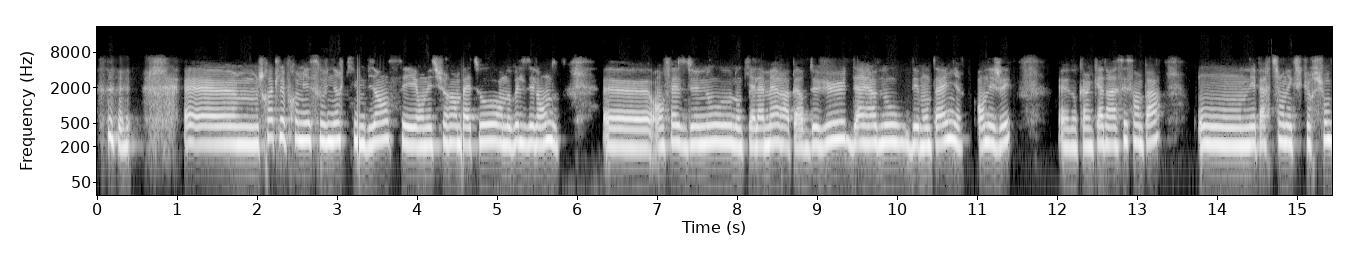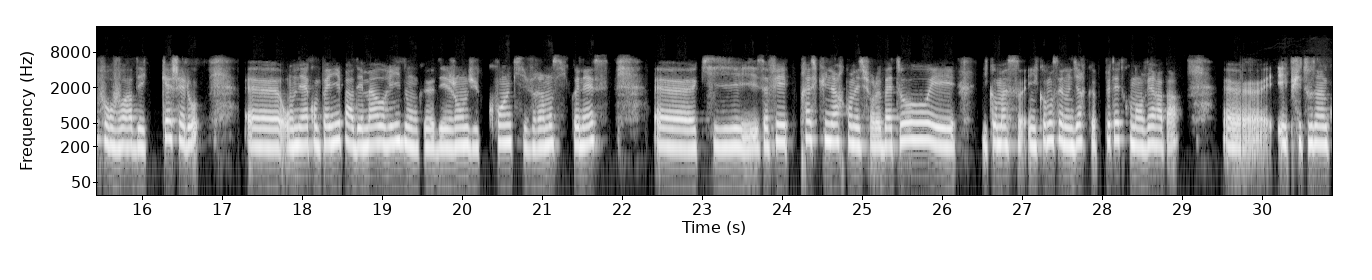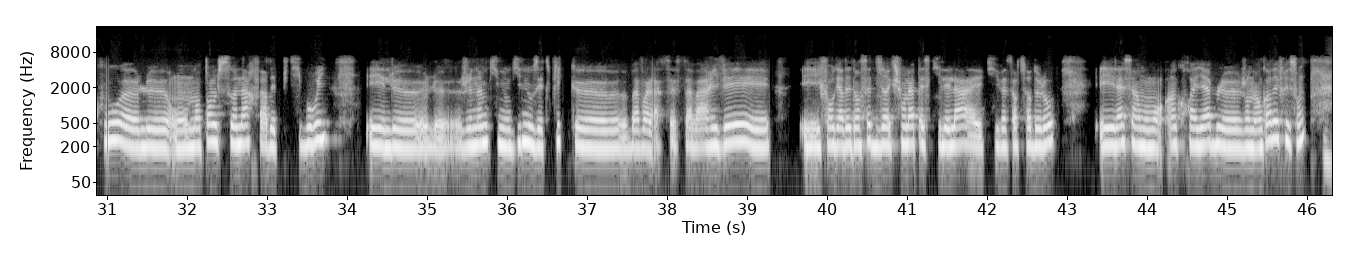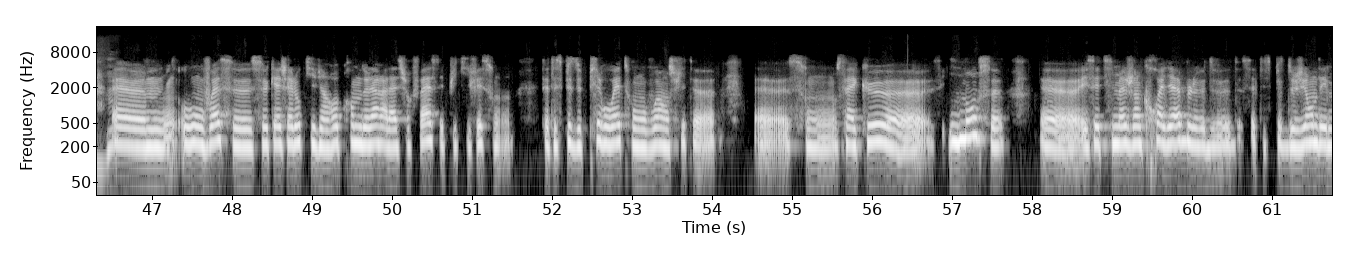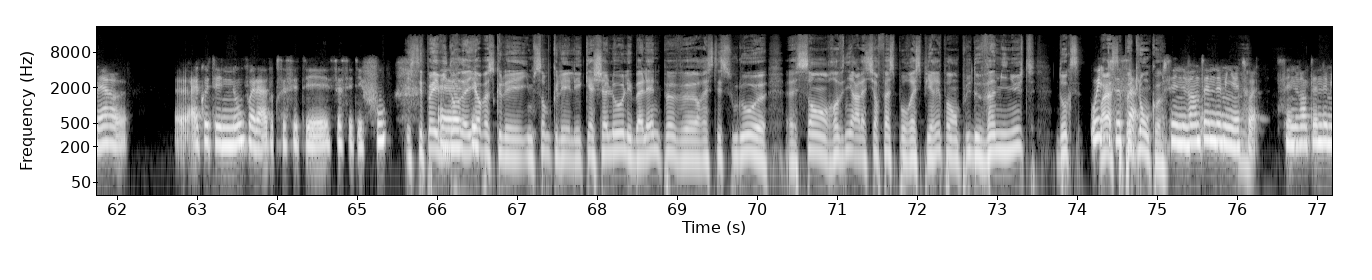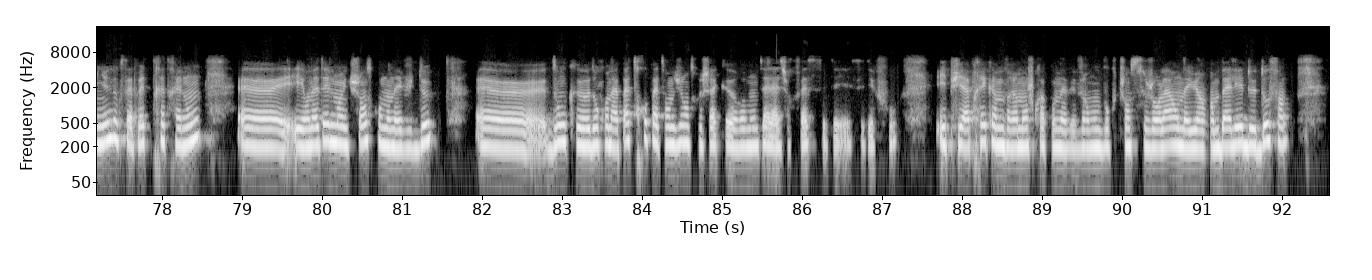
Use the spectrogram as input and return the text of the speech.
je crois que le premier souvenir qui me vient, c'est on est sur un bateau en Nouvelle-Zélande. en face de nous, donc il y a la mer à perte de vue. Derrière nous, des montagnes enneigées. Donc un cadre assez sympa. On est parti en excursion pour voir des cachalots. Euh, on est accompagné par des Maoris, donc euh, des gens du coin qui vraiment s'y connaissent. Euh, qui, ça fait presque une heure qu'on est sur le bateau et ils commencent, ils commencent à nous dire que peut-être qu'on n'en verra pas. Euh, et puis tout d'un coup, euh, le, on entend le sonar faire des petits bruits et le, le, jeune homme qui nous guide nous explique que bah voilà, ça, ça va arriver et, et il faut regarder dans cette direction-là parce qu'il est là et qu'il va sortir de l'eau. Et là, c'est un moment incroyable. J'en ai encore des frissons mhm. euh, où on voit ce, ce, cachalot qui vient reprendre de l'air à la surface et puis qui fait son cette espèce de pirouette où on voit ensuite euh, euh son sa queue euh, immense euh, et cette image incroyable de, de, cette espèce de géant des mers à côté de nous. Voilà, donc ça c'était ça c'était fou. Et c'est pas évident euh, d'ailleurs parce que les, il me semble que les, les cachalots, les baleines peuvent euh, rester sous l'eau sans revenir à la surface pour respirer pendant plus de 20 minutes. Donc oui, voilà, ça peut être long quoi. C'est une vingtaine de minutes, ouais. C'est une vingtaine de minutes, donc ça peut être très très long. Euh, et on a tellement eu de chance qu'on en a vu deux. Euh, donc, euh, donc on n'a pas trop attendu entre chaque remontée à la surface, c'était c'était fou. Et puis après, comme vraiment, je crois qu'on avait vraiment beaucoup de chance ce jour-là, on a eu un, balai de dauphins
